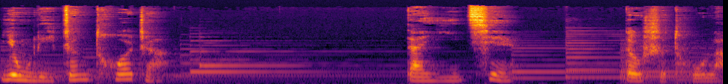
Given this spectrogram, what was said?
用力挣脱着。但一切都是徒劳。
